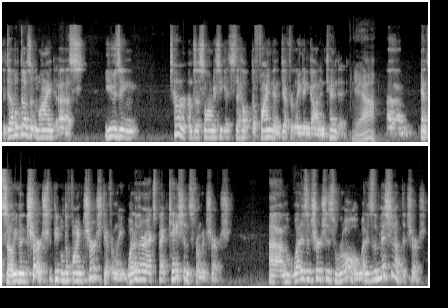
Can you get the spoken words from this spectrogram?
The devil doesn't mind us using terms as long as he gets to help define them differently than God intended. Yeah. Um, and so, even church, people define church differently. What are their expectations from a church? Um, what is a church's role? What is the mission of the church?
